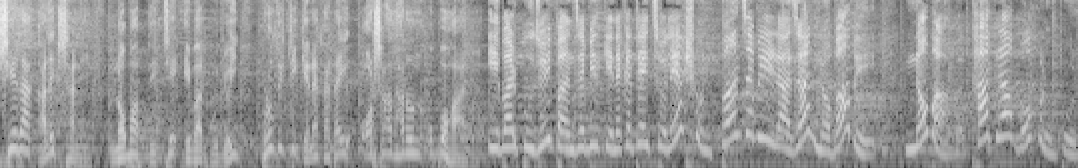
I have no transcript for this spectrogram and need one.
সেরা কালেকশনে নবাব দিচ্ছে এবার পুজোয় প্রতিটি কেনাকাটায় অসাধারণ উপহার। এবার পুজোয় পাঞ্জাবির কেনাকাটায় চলে আসুন পাঞ্জাবির রাজা নবাবে। નવાબ ખાગરા બહોળુપુર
